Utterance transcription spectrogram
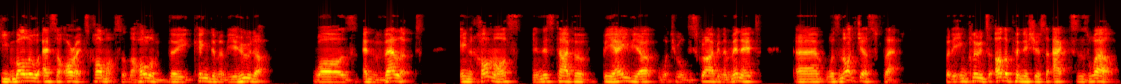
kimolu esa oretz homos, that the whole of the kingdom of Yehuda was enveloped in homos, in this type of behavior, which we'll describe in a minute, uh, was not just theft, but it includes other pernicious acts as well.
